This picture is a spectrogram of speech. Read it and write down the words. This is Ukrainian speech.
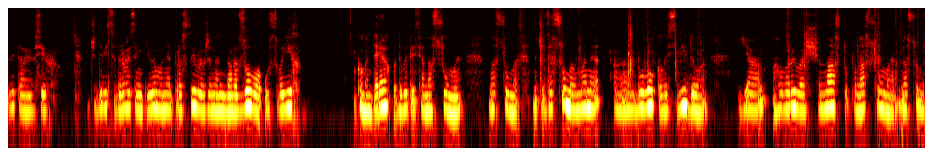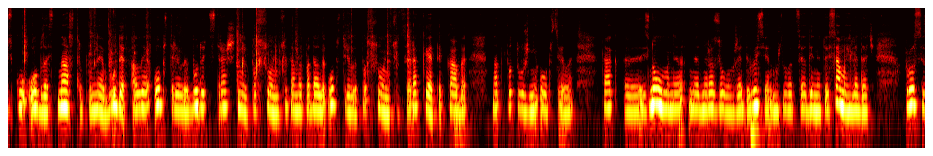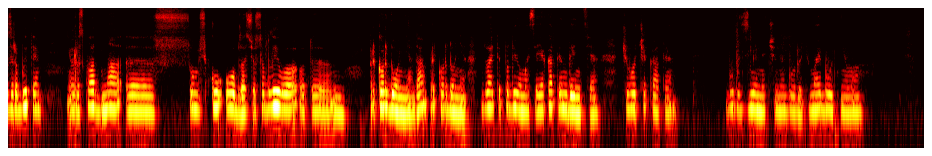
Вітаю всіх. Значить, дивіться, дорогесенькі, ви мене просили вже неодноразово у своїх коментарях подивитися на суми. На суми. Значить, за суми в мене е, було колись відео. Я говорила, що наступу на Суми, на Сумську область наступу не буде, але обстріли будуть страшні по сонцю. Там випадали обстріли по сонцю. Це ракети, каби, надпотужні обстріли. Так, е, і знову мене неодноразово вже дивлюся, можливо, це один і той самий глядач, просить зробити розклад на е, Сумську область, особливо от, е, прикордоння. Да? прикордоння. Ну, Давайте подивимося, яка тенденція, чого чекати. Будуть зміни чи не будуть в майбутньому.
